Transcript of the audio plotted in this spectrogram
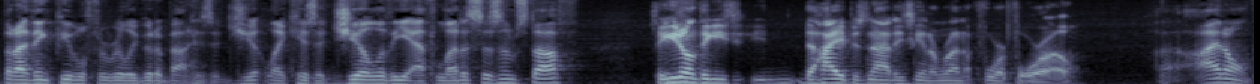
but I think people feel really good about his agi- like his agility, athleticism stuff. So you don't think he's the hype is not he's going to run a four four zero? Oh? Uh, I don't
